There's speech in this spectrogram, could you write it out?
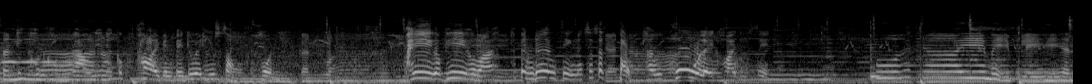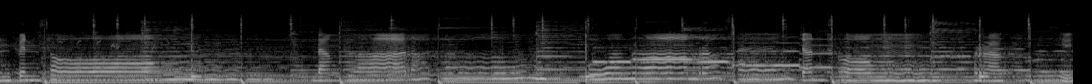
สัญไอ้ญาคนของเราเนี่ยนะก็พลอยเป็นไปด้วยทั้งสองคนกันว่าพี่ก็พี่เขาวะ ถ้าเป็นเรื่องจริงนะฉันจะตบทั้งคู่เลยคอยดูสิ หัวใจไม่เปลี่ยนเป็นสอง ดังปลารัก จันทร์อง รักที่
